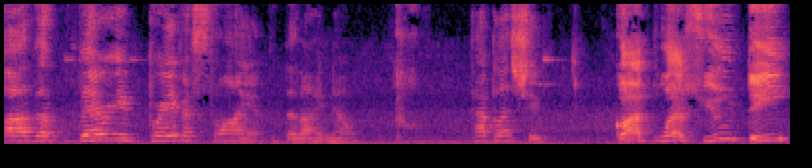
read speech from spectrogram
are the very bravest lion that I know. God bless you. God bless you, Dee.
